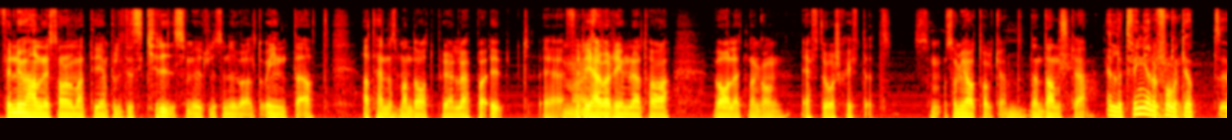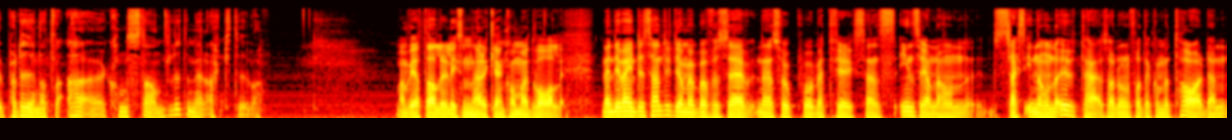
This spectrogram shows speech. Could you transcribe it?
för nu handlar det snarare om att det är en politisk kris som utlyser nyvalet och inte att, att hennes mandat börjar löpa ut. Eh, Nej, för det hade varit rimligt att ha valet någon gång efter årsskiftet. Som, som jag har tolkat Mm. den danska. Eller tvingade folk att, eh, partierna att vara ah, konstant lite mer aktiva. Man vet aldrig liksom när det kan komma ett val. Men det var intressant tyckte jag, om jag bara får säga, när jag såg på Mette Fredriksens Instagram när hon, strax innan hon la ut det här så hade hon fått en kommentar där,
